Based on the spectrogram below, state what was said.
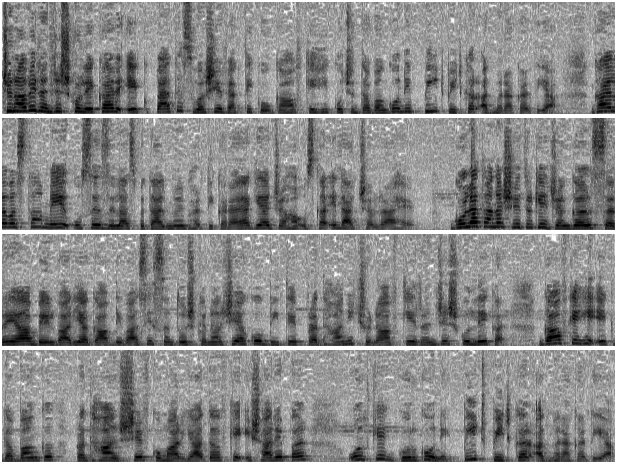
चुनावी रंजिश को लेकर एक 35 वर्षीय व्यक्ति को गाँव के ही कुछ दबंगों ने पीट पीट कर अधमरा कर दिया। घायल अवस्था में उसे जिला अस्पताल में भर्ती कराया गया, जहाँ उसका इलाज चल रहा है। गोला थाना क्षेत्र के जंगल सरया बेलवारिया गाँव निवासी संतोष कनौजिया को बीते प्रधानी चुनाव के रंजिश को लेकर गाँव के ही एक दबंग प्रधान शिव कुमार यादव के इशारे पर उनके गुर्गों ने पीट पीट कर अधमरा कर दिया।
